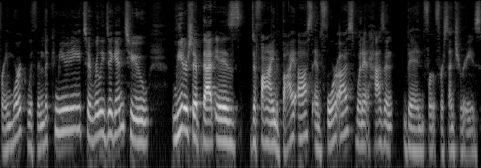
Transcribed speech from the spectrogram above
framework within the community to really dig into leadership that is defined by us and for us when it hasn't been for for centuries.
